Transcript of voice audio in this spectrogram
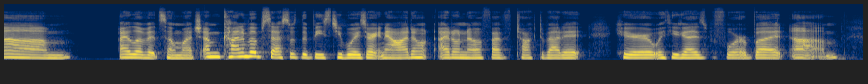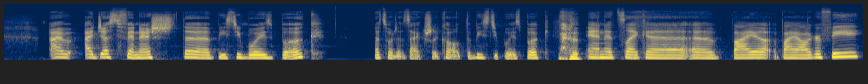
Um I love it so much. I'm kind of obsessed with the Beastie Boys right now. I don't I don't know if I've talked about it here with you guys before, but um I I just finished the Beastie Boys book. That's what it's actually called, the Beastie Boys book. and it's like a, a bio, biography.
